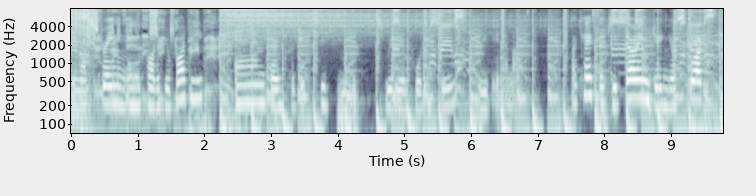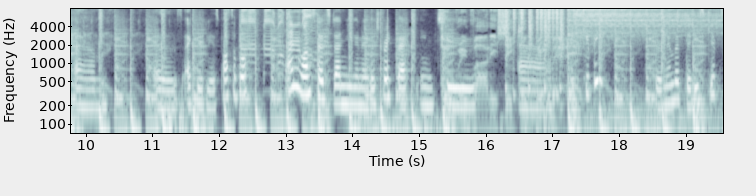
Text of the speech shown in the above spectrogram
you're not straining any part of your body, and don't forget to breathe. Really important to breathe in and out. Okay, so keep going, doing your squats um, as accurately as possible. And once that's done, you're going to go straight back into uh, skipping. So remember 30 skips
